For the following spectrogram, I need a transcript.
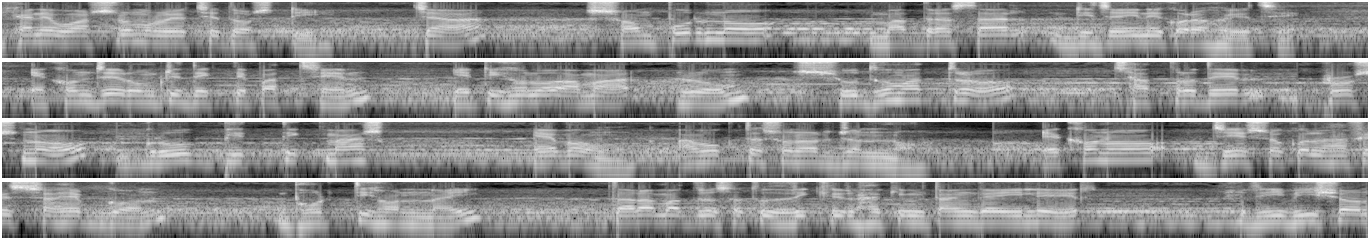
এখানে ওয়াশরুম রয়েছে দশটি, যা সম্পূর্ণ মাদ্রাসার ডিজাইনে করা হয়েছে। এখন যে রুমটি দেখতে পাচ্ছেন, এটি হলো আমার রুম শুধুমাত্র ছাত্রদের প্রশ্ন গ্রুপ ভিত্তিক মাস এবং আমুক্তা শোনার জন্য। এখনও যে সকল হাফেজ সাহেবগণ ভর্তি হন নাই তারা মাদ্রাসাতুল জিকির হাকিম টাঙ্গাইলের রিভিশন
